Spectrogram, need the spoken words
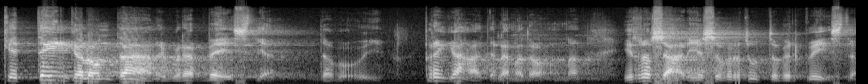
che tenga lontana quella bestia da voi. Pregate la Madonna. Il rosario è soprattutto per questo.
